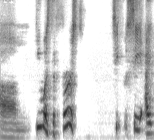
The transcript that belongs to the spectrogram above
Um, he was the first. See, see, I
